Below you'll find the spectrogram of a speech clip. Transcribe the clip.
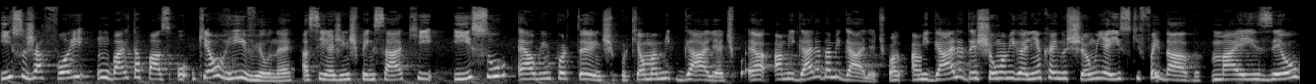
isso já foi um baita passo, o que é horrível, né? Assim, a gente pensar que isso é algo importante, porque é uma migalha, tipo, é a migalha da migalha. Tipo, a migalha deixou uma migalhinha cair no chão e é isso que foi dado. Mas eu,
